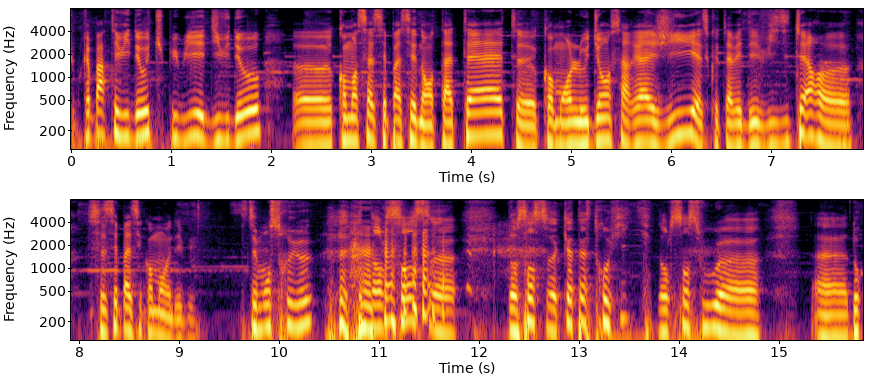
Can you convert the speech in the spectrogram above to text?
Tu prépares tes vidéos, tu publies les dix vidéos. Euh, comment ça s'est passé dans ta tête? Comment l'audience a réagi? Est-ce que tu avais des visiteurs? Ça s'est passé comment au début? C'était monstrueux dans le sens, dans le sens catastrophique, dans le sens où donc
